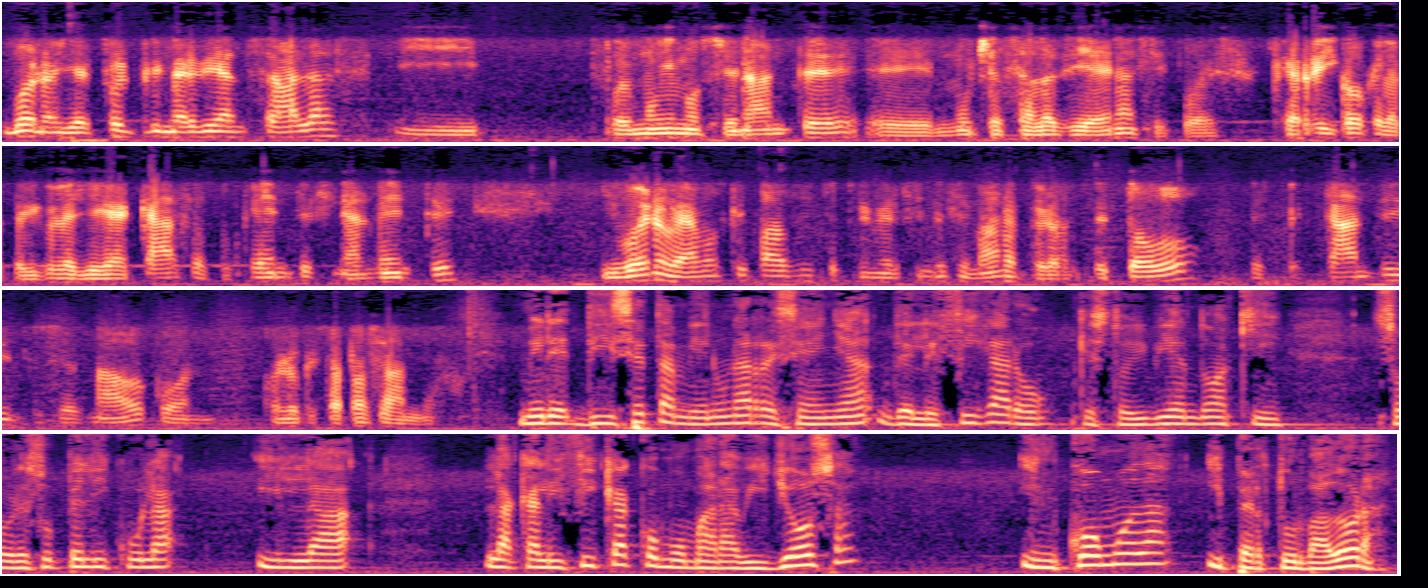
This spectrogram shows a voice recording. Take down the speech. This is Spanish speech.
Bueno, ayer fue el primer día en salas y fue muy emocionante, eh, muchas salas llenas y pues qué rico que la película llegue a casa, a su gente finalmente. Y bueno, veamos qué pasa este primer fin de semana, pero ante todo, expectante y entusiasmado con, con lo que está pasando. Mire, dice también una reseña de Le Figaro que estoy viendo aquí sobre su película y la, la califica como maravillosa, incómoda y perturbadora.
